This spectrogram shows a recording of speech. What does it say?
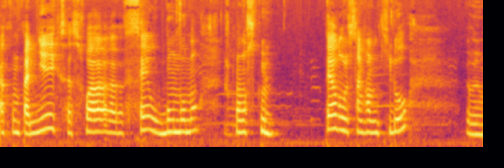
accompagné et que ça soit fait au bon moment. Je pense que perdre 50 kilos, euh,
